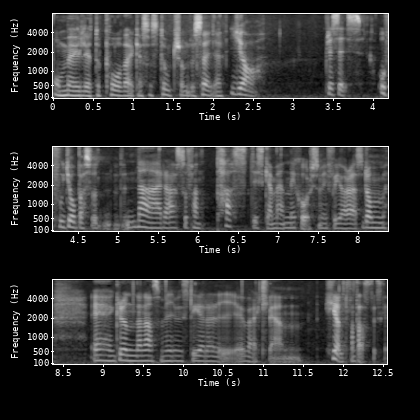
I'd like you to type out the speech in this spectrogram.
Och möjlighet att påverka så stort som du säger. Ja, precis. Och få jobba så nära så fantastiska människor som vi får göra. Alltså de eh, grundarna som vi investerar i är verkligen helt fantastiska.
